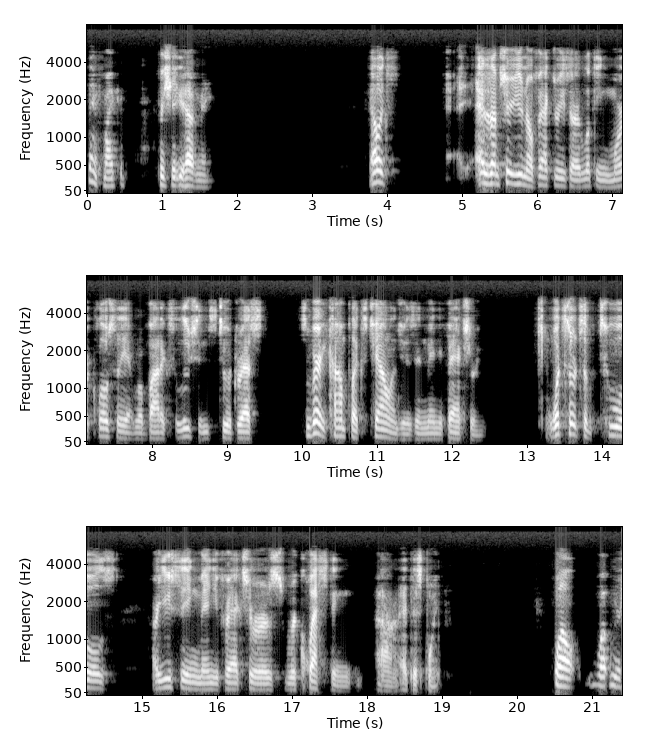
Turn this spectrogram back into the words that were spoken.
Thanks, Mike. Appreciate you having me. Alex, as I'm sure you know, factories are looking more closely at robotic solutions to address some very complex challenges in manufacturing. What sorts of tools are you seeing manufacturers requesting uh, at this point? Well, what we're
